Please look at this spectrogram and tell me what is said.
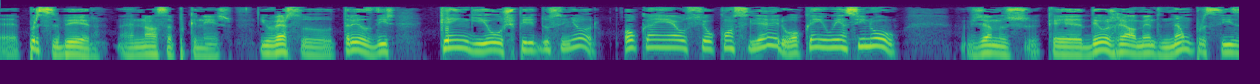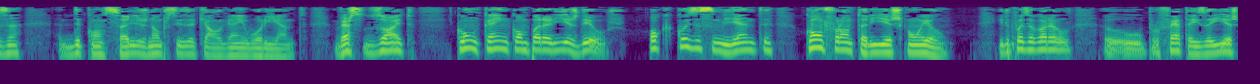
uh, perceber a nossa pequenez. E o verso 13 diz, quem guiou o Espírito do Senhor? Ou quem é o seu conselheiro? Ou quem o ensinou? Vejamos que Deus realmente não precisa de conselhos, não precisa que alguém o oriente. Verso 18. Com quem compararias Deus? Ou que coisa semelhante confrontarias com Ele? E depois agora ele, o profeta Isaías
